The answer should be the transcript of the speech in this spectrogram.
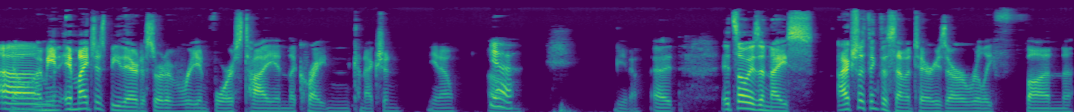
Um, No, I mean, it might just be there to sort of reinforce, tie in the Krytan connection. You know. Yeah. Um, you know, uh, it's always a nice. I actually think the cemeteries are a really fun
